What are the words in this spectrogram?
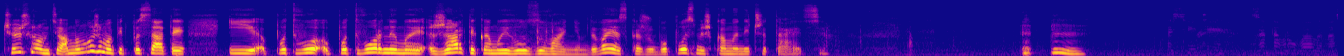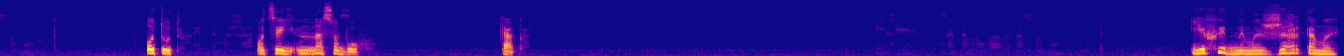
Чуєш, Ромцю, а ми можемо підписати і потво- потворними жартиками і глузуванням? Давай я скажу, бо посмішками не читається. Отут, оцей нас обох. Так. Єхидними жартами,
